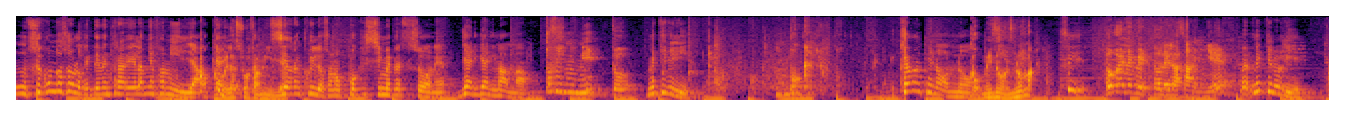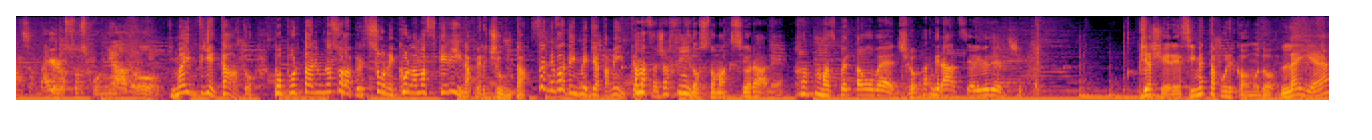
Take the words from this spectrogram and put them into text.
un secondo solo che deve entrare la mia famiglia, Ma ok? come la sua famiglia? Stia tranquillo, sono pochissime persone. Vieni, vieni, mamma. Dove mi metto? Mettili lì. In bocca. Chiama anche nonno. Come nonno? Ma... Sì. Dove le metto le lasagne? Beh, Mettilo lì. Mazza, bello sto spugnato! oh. Ma è vietato! Può portare una sola persona e con la mascherina per giunta! Se ne vada immediatamente! Ammazza, già finito sto maxi orale. Ma aspettavo peggio. Grazie, arrivederci. Piacere, si metta pure comodo. Lei è?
